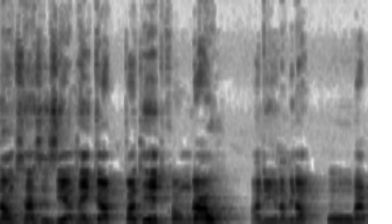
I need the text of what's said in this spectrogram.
น้องสร้างชื่อเสียงให้กับประเทศของเราอันนี้เราะพี่น้องโอ้แบบ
